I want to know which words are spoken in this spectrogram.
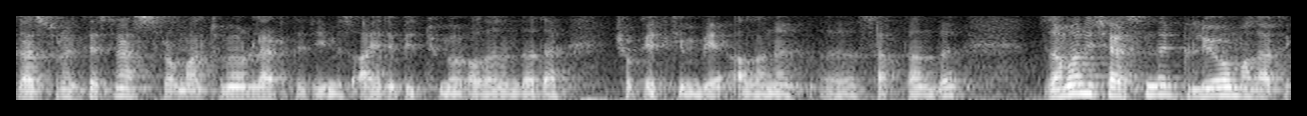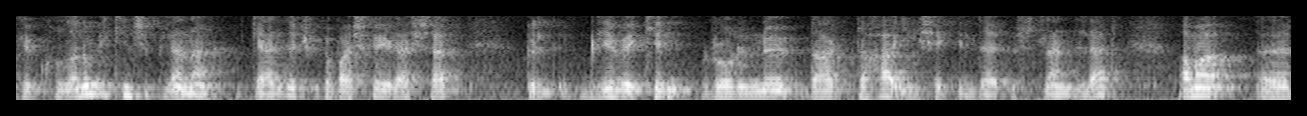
gastrointestinal stromal tümörler dediğimiz ayrı bir tümör alanında da çok etkin bir alanı e, saptandı. Zaman içerisinde gliomalardaki kullanım ikinci plana geldi. Çünkü başka ilaçlar Glivec'in rolünü daha daha iyi şekilde üstlendiler. Ama e,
